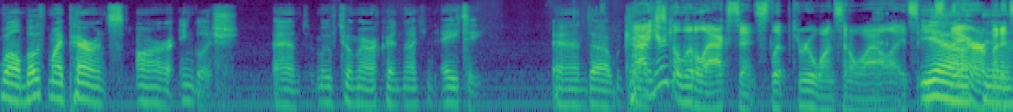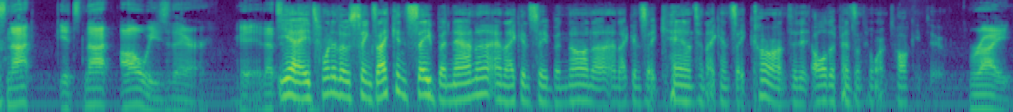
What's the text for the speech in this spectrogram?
Well, both my parents are English and moved to America in 1980. And uh, we kind Yeah, I of hear the little accent slip through once in a while. It's, it's Yeah, there, but it's not. It's not always there. That's Yeah, it's one of those things. I can say banana, and I can say banana, and I can say can't, and I can say can't, and it all depends on who I'm talking to. right,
